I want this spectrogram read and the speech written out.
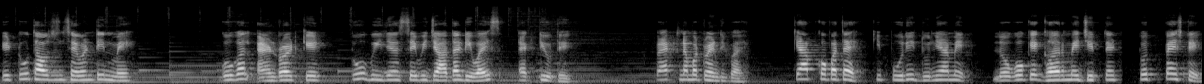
कि 2017 में गूगल एंड्रॉयड के 2 बिलियन से भी ज़्यादा डिवाइस एक्टिव थे। फैक्ट नंबर 25 क्या आपको पता है कि पूरी दुनिया में लोगों के घर में जितने टूथपेस्ट है,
